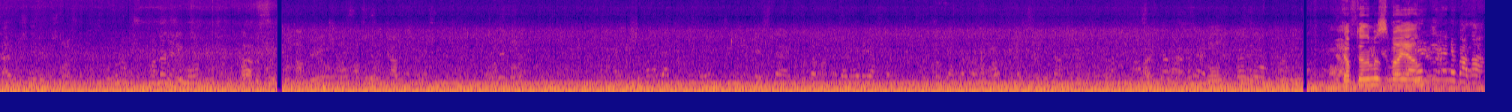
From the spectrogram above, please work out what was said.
Sen bir şey demiştin. Ha, su. Kaptanımız bayan. Birini bana.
